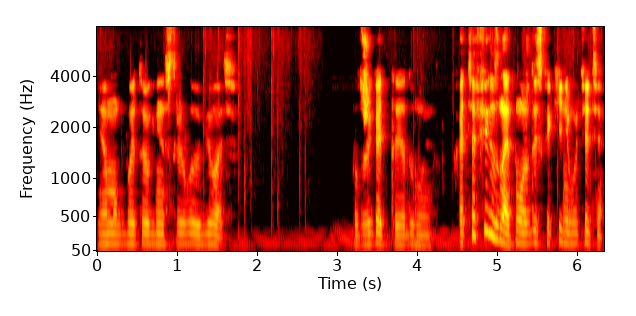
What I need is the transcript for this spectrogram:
я мог бы эту огненную стрелу убивать. Поджигать-то, я думаю. Хотя фиг знает, может здесь какие-нибудь эти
